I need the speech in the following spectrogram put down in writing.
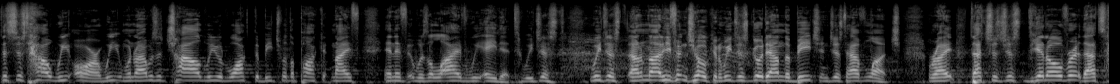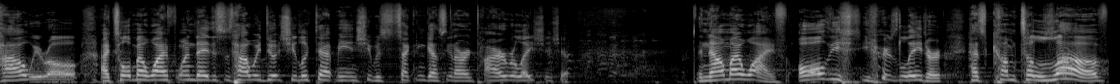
This is how we are. We, when I was a child, we would walk the beach with a pocket knife, and if it was alive, we ate it. We just, we just, I'm not even joking. We just go down the beach and just have lunch, right? That's just, just get over it. That's how we roll. I told my wife one day, this is how we do it. She looked at me and she was second guessing our entire relationship. And now my wife, all these years later, has come to love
